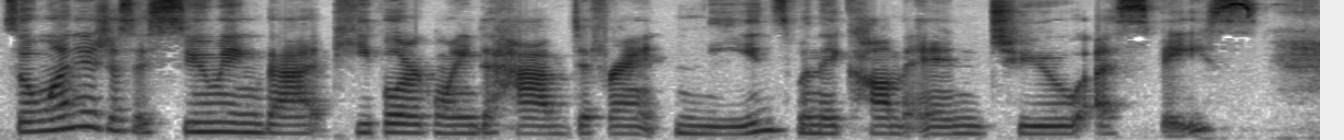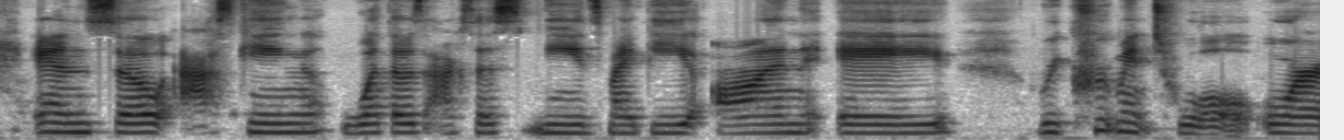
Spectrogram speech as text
So, one is just assuming that people are going to have different needs when they come into a space. And so, asking what those access needs might be on a recruitment tool or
